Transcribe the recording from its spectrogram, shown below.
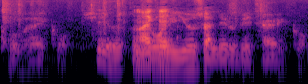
Cool, very cool. See, we Like only it? use a little bit. Very cool.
